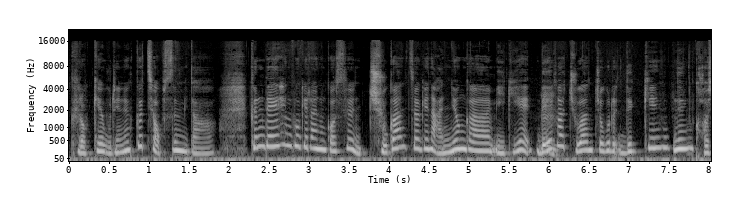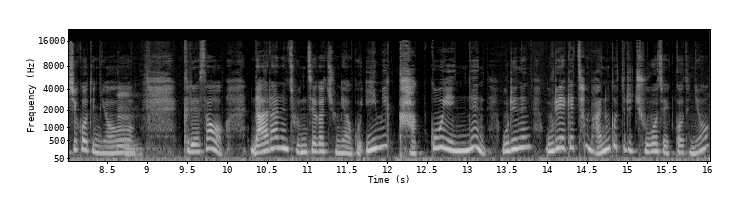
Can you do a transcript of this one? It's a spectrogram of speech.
그렇게 우리는 끝이 없습니다. 근데 행복이라는 것은 주관적인 안정감이기에 음. 내가 주관적으로 느끼는 것이거든요. 음. 그래서 나라는 존재가 중요하고 이미 갖고 있는 우리는 우리에게 참 많은 것들이 주어져 있거든요.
